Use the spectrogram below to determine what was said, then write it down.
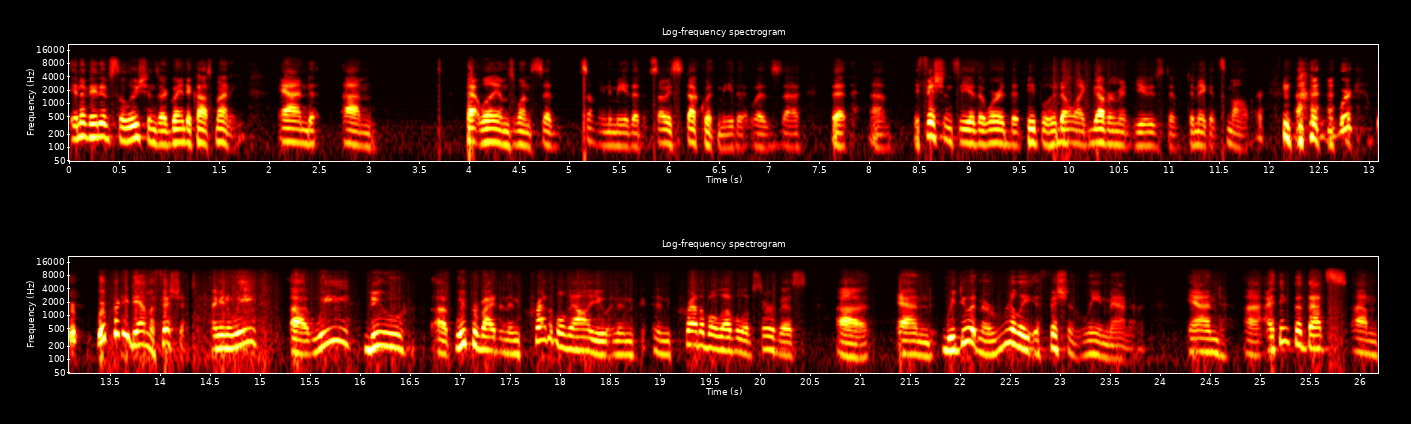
innovative solutions are going to cost money. And um, Pat Williams once said something to me that it's always stuck with me that was uh, that um, efficiency is the word that people who don't like government use to, to make it smaller. we're, we're, we're pretty damn efficient. I mean, we, uh, we do, uh, we provide an incredible value and an incredible level of service, uh, and we do it in a really efficient, lean manner. And uh, I think that that's, um,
